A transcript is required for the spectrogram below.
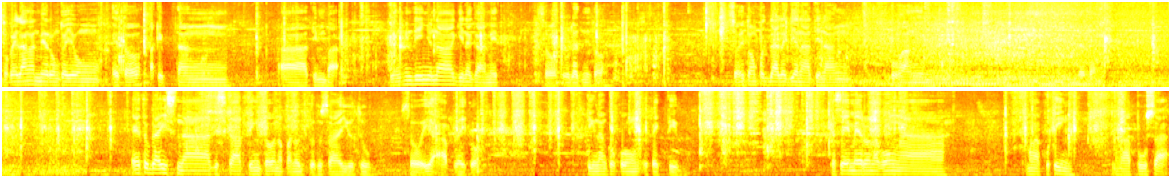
So, kailangan meron kayong ito, takip ng ah, timba. Yung hindi nyo na ginagamit. So, tulad nito. So, ito ang paglalagyan natin ng buhangin. Ito. Ito guys, na discarding to, napanood ko to sa YouTube. So, i-apply ko. Tingnan ko kung effective. Kasi meron akong ah, mga kuting, mga pusa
